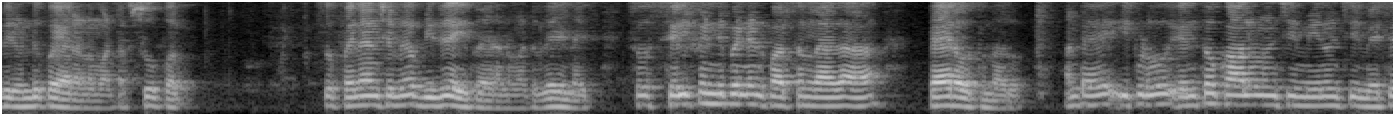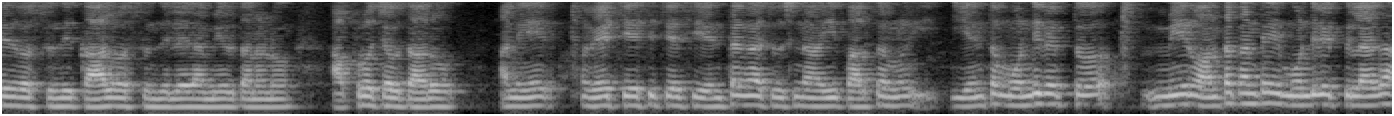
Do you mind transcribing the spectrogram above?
మీరు ఉండిపోయారనమాట సూపర్. సో ఫైనాన్షియల్గా బిజీ అయిపోయారనమాట very nice so self independent person లాగా తయారవుతున్నారు. అంటే ఇప్పుడు ఎంతో కాలం నుంచి మీ నుంచి మెసేజ్ వస్తుంది కాల్ వస్తుంది లేదా మీరు తనను అప్రోచ్ అవుతారు అని వెయిట్ చేసి చేసి ఎంతగా చూసినా ఈ పర్సన్ ఎంత మొండి వ్యక్తో మీరు అంతకంటే మొండి వ్యక్తిలాగా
